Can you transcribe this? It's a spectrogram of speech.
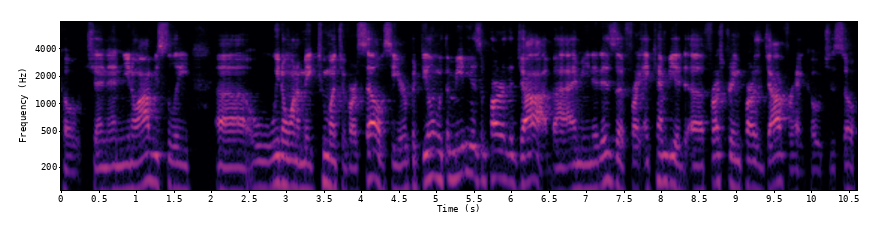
coach. And and you know obviously uh, we don't want to make too much of ourselves here but dealing with the media is a part of the job. I mean it is a fr- it can be a, a, frustrating part of the job for head coaches. So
